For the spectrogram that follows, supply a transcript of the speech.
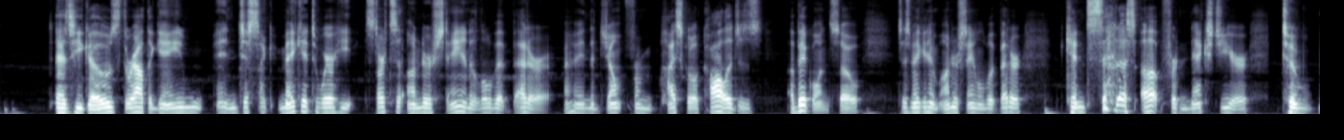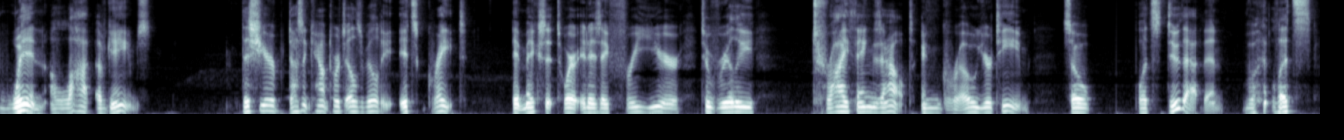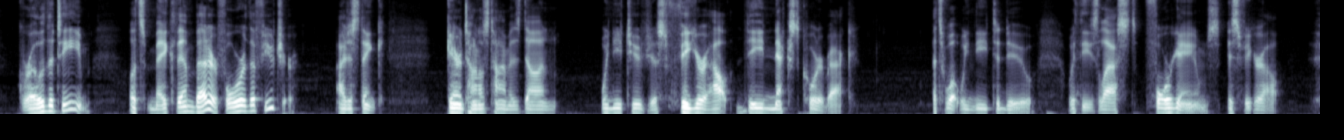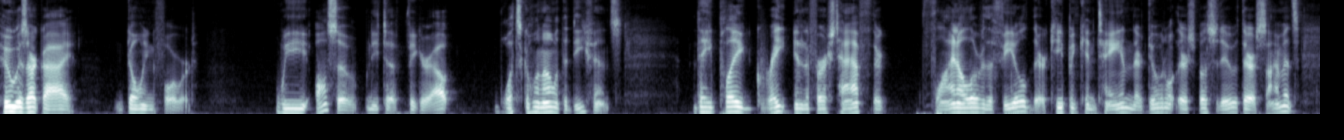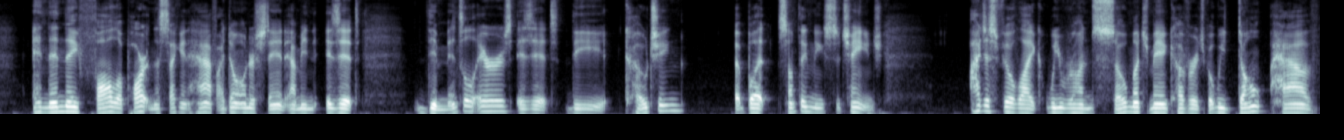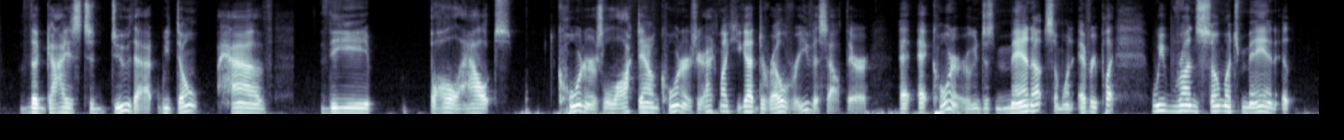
as he goes throughout the game and just like make it to where he starts to understand a little bit better. I mean, the jump from high school to college is a big one. So just making him understand a little bit better can set us up for next year to win a lot of games. This year doesn't count towards eligibility. It's great. It makes it to where it is a free year to really try things out and grow your team. So let's do that then. Let's grow the team. Let's make them better for the future. I just think Guarantano's time is done. We need to just figure out the next quarterback. That's what we need to do with these last four games is figure out who is our guy going forward. We also need to figure out what's going on with the defense. They play great in the first half. They're flying all over the field. They're keeping contained. They're doing what they're supposed to do with their assignments. And then they fall apart in the second half. I don't understand. I mean, is it the mental errors? Is it the coaching? Uh, but something needs to change. I just feel like we run so much man coverage, but we don't have the guys to do that. We don't have the ball out corners, lockdown corners. You're acting like you got Darrelle Revis out there at, at corner who can just man up someone every play. We run so much man.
